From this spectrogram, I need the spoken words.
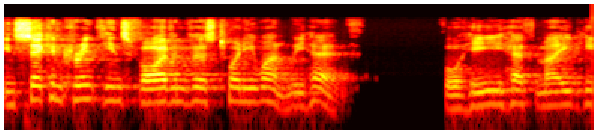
In 2 Corinthians 5 and verse 21, we have, For he hath made him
